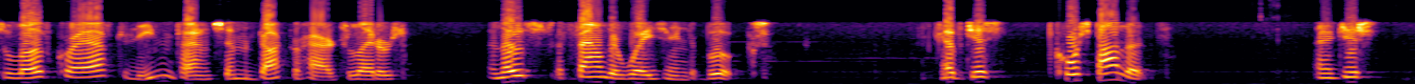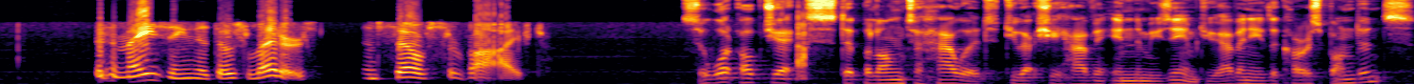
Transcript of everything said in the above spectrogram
to Lovecraft, and even found some of Dr. Howard's letters. And those found their ways into books of just correspondence. And it just it's amazing that those letters themselves survived. So, what objects that belong to Howard do you actually have in the museum? Do you have any of the correspondence?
